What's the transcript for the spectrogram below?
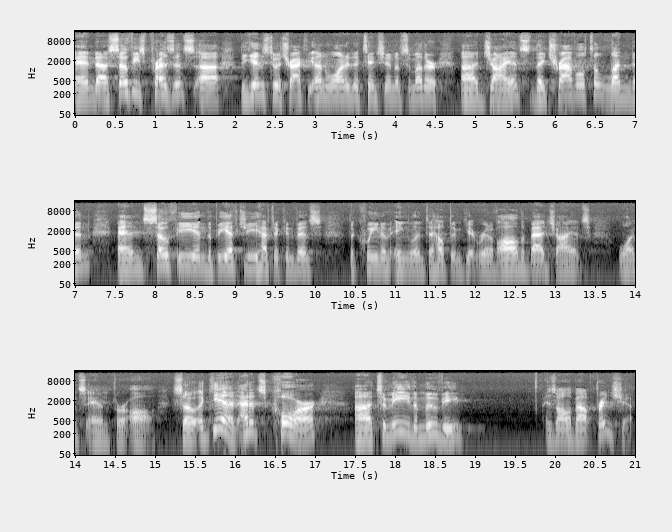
and uh, Sophie's presence uh, begins to attract the unwanted attention of some other uh, giants. They travel to London, and Sophie and the BFG have to convince the Queen of England to help them get rid of all the bad giants once and for all. So, again, at its core, uh, to me, the movie is all about friendship.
